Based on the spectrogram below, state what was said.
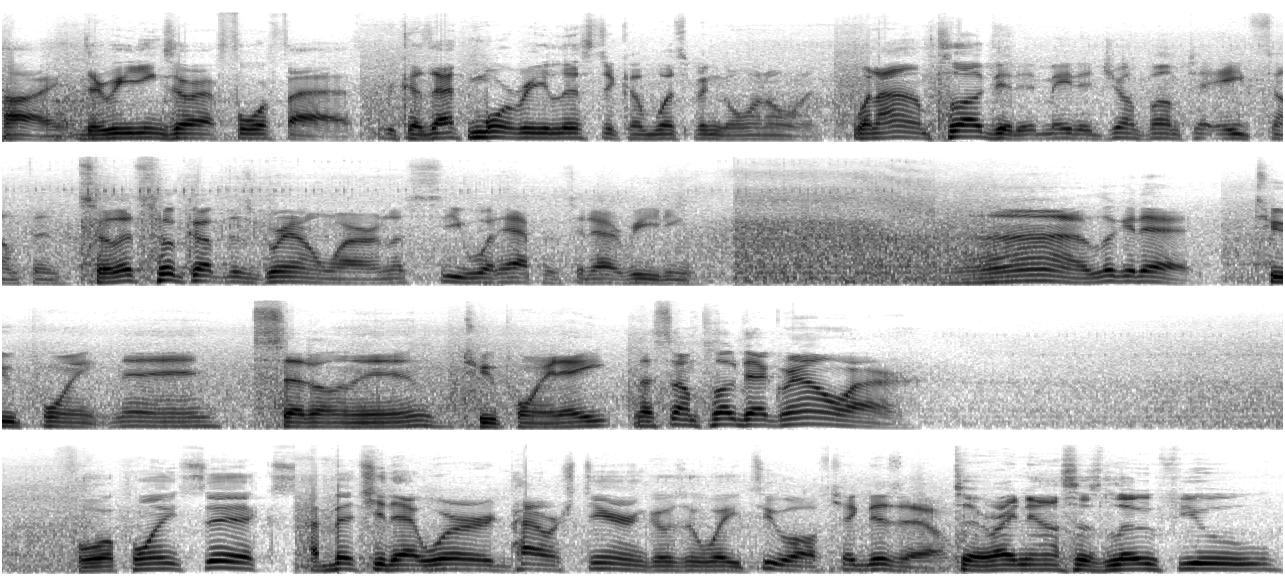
All right, the readings are at 4.5 because that's more realistic of what's been going on. When I unplugged it, it made it jump up to 8 something. So let's hook up this ground wire and let's see what happens to that reading. Ah, look at that, 2.9 settling in 2.8 let's unplug that ground wire. 4.6 I bet you that word power steering goes away too off check this out. So right now it says low fuel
